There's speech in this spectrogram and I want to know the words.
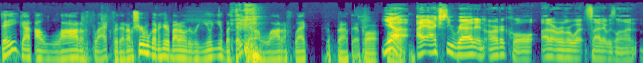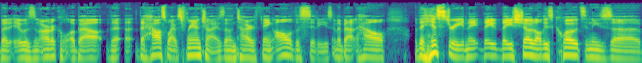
they got a lot of flack for that. I'm sure we're gonna hear about it on the reunion, but they got a lot of flack about that part. Yeah, I actually read an article. I don't remember what site it was on, but it was an article about the uh, the Housewives franchise, the entire thing, all of the cities, and about how the history. And they they, they showed all these quotes and these uh,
